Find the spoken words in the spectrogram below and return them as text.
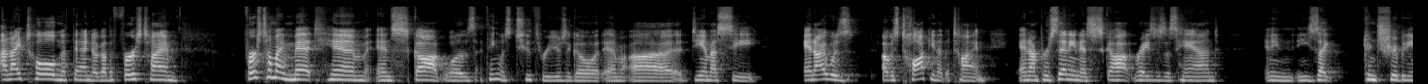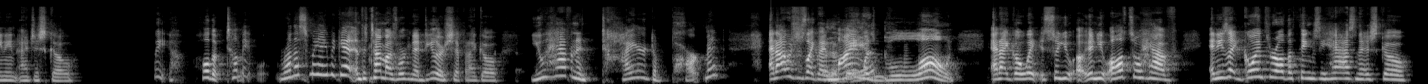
and I told Nathaniel the first time first time I met him and Scott was I think it was 2 3 years ago at M, uh, DMSC and I was I was talking at the time and I'm presenting as Scott raises his hand and he, he's like contributing and I just go wait, hold up, tell me, run this name again. At the time I was working at a dealership and I go, you have an entire department? And I was just like, my mind was blown. And I go, wait, so you, and you also have, and he's like going through all the things he has. And I just go,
